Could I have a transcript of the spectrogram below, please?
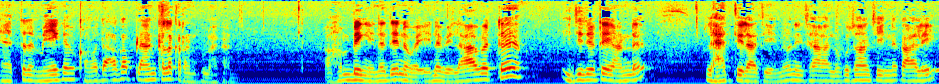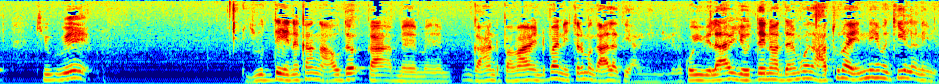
ඇත්තට මේක කවදාකවත් ප්ලෑන් කරලා කරන්න පුළුවන් ගන්න. අහම්බෙන් එන දෙනව එන වෙලාවට ඉදිරියට යන්න ලැහත් වෙලා තියෙනවා. නිසා ලොකු සංසි ඉන්න කාලේ කිව්වේ යුද්ධේ එනකන් ආයුධ මේ මේ ගහන්න පමා වෙන්න බෑ නිතරම ගාලා තියාගෙන ඉන්න කියලා. කොයි වෙලාවෙ යුද්ධ එනවද දැන මොකද හතුරා එන්නේ එහෙම කියලා නෙවෙයි.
